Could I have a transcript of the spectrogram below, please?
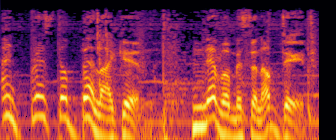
and press the bell icon. Never miss an update.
